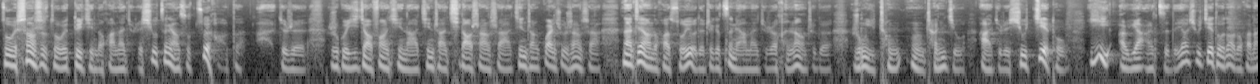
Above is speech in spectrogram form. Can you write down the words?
作为上士作为对境的话，那就是修资量是最好的。就是如果一觉放心啊，经常祈祷上师啊，经常灌修上师啊，那这样的话，所有的这个资粮呢，就是很让这个容易成嗯成就啊，就是修解脱一而圆而自的。要修解脱道的话呢，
